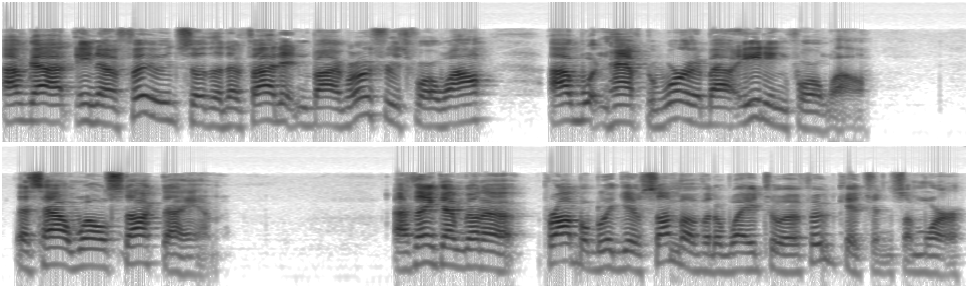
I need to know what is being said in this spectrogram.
I've got enough food so that if I didn't buy groceries for a while, I wouldn't have to worry about eating for a while. That's how well stocked I am. I think I'm going to probably give some of it away to a food kitchen somewhere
